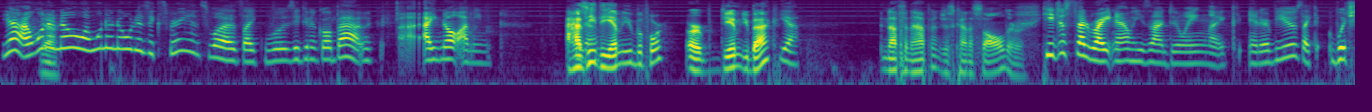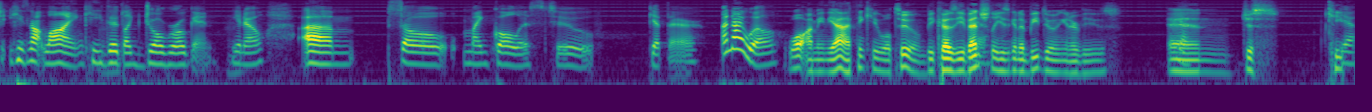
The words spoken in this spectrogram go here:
Yeah, I want to Yeah. know. I want to know what his experience was. Like, was he gonna go back? Like, I, I know. I mean, Has he Okay. DM'd you before or DM'd you back? Yeah. Nothing happened. Just kind of stalled, or he just said right now he's not doing like interviews, like which he's not lying. He did like Joe Rogan, you know. Um, so my goal is to get there. And I will. Well, I mean, yeah, I think he will too, because eventually he's going to be doing interviews, Yeah. and just keep Yeah.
